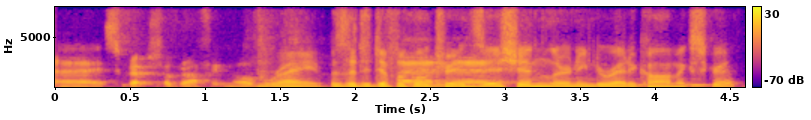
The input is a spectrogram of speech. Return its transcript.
uh, scripts for graphic novels. Right. Was it a difficult and, uh, transition uh, learning to write a comic script?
